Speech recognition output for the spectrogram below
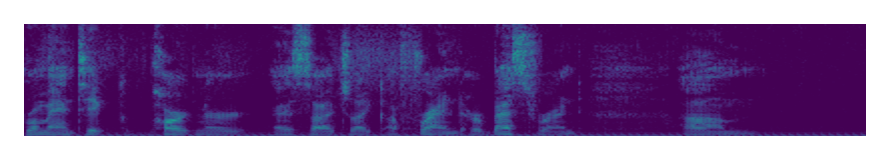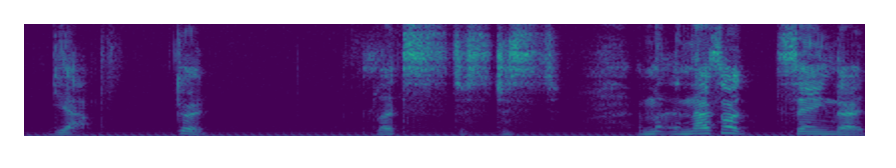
romantic partner as such, like a friend, her best friend. Um, yeah, good. Let's just just, and and that's not saying that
